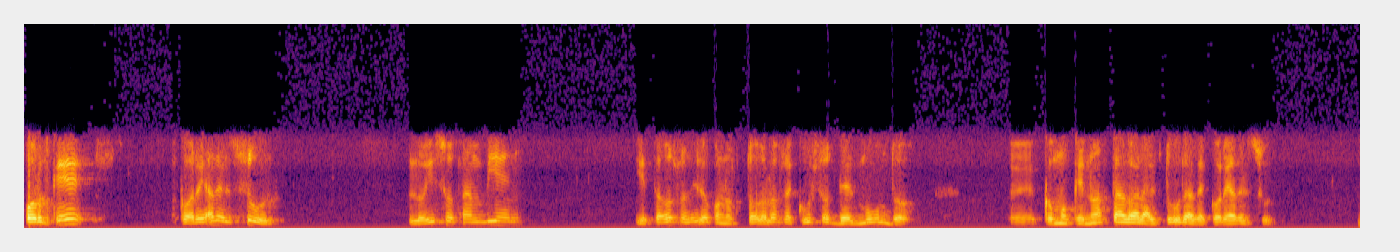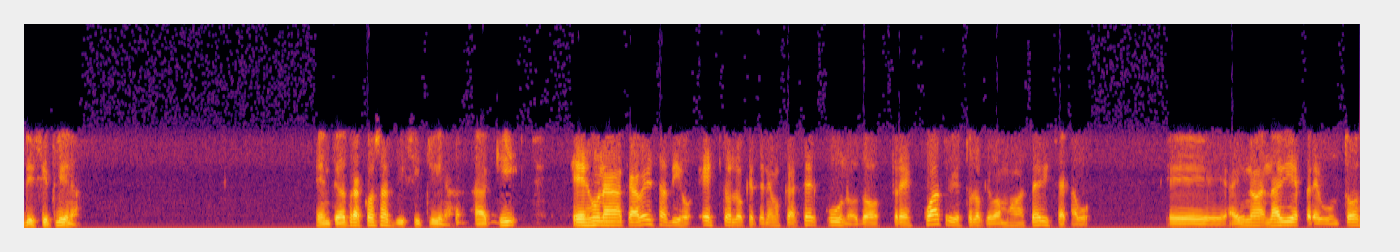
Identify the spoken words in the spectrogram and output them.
¿por qué Corea del Sur lo hizo tan bien y Estados Unidos con todos los recursos del mundo eh, como que no ha estado a la altura de Corea del Sur. Disciplina. Entre otras cosas, disciplina. Aquí es una cabeza, dijo, esto es lo que tenemos que hacer, uno, dos, tres, cuatro, y esto es lo que vamos a hacer y se acabó. Eh, ahí no nadie preguntó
